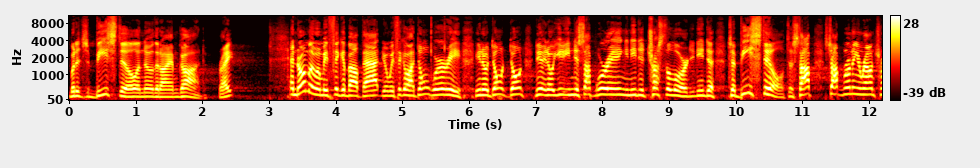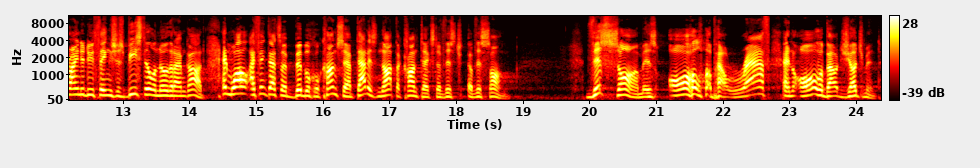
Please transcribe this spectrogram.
But it's be still and know that I am God, right? And normally when we think about that, you know, we think about don't worry, you know, don't, don't, you know, you need to stop worrying. You need to trust the Lord. You need to, to be still, to stop, stop running around trying to do things. Just be still and know that I'm God. And while I think that's a biblical concept, that is not the context of this, of this song. This psalm is all about wrath and all about judgment.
